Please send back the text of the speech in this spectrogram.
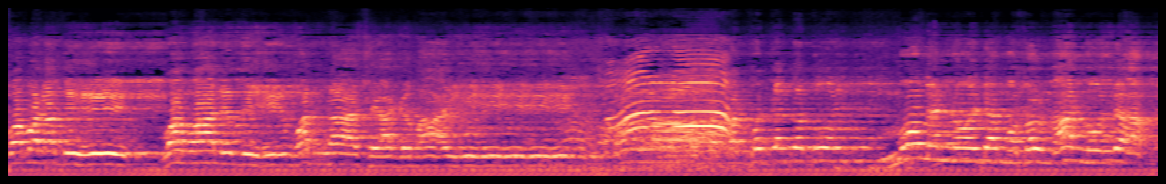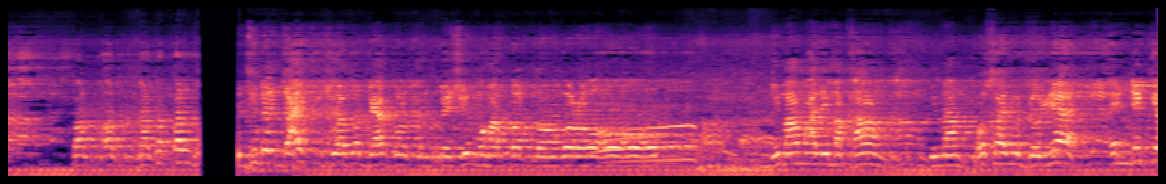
ওয়া ওয়ালাদিহি ওয়া ওয়ালিদিহি ওয়ান নাসি আজমাইন তখন পর্যন্ত তুই মোমেন নইটা মুসলমান নইটা যতক্ষণ পৃথিবীর যাই কিছু এত ব্যাগ বেশি মোহাম্মত নগর। ইমাম আলী মাখাম ইমাম হোসাইন জড়িয়া এন্ডিককে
